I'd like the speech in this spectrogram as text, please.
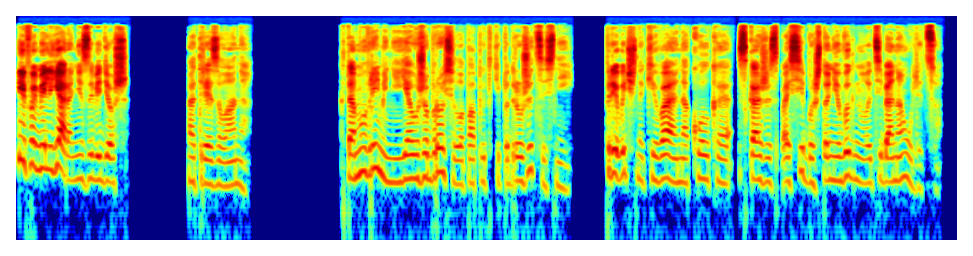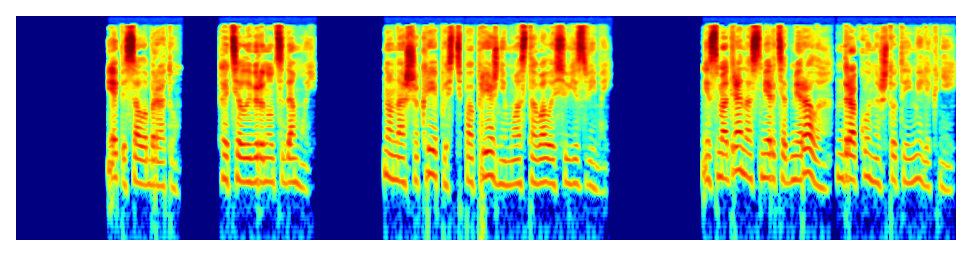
и фамильяра не заведешь, отрезала она. К тому времени я уже бросила попытки подружиться с ней, привычно кивая на колкое «скажи спасибо, что не выгнала тебя на улицу». Я писала брату. Хотела вернуться домой. Но наша крепость по-прежнему оставалась уязвимой. Несмотря на смерть адмирала, драконы что-то имели к ней.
